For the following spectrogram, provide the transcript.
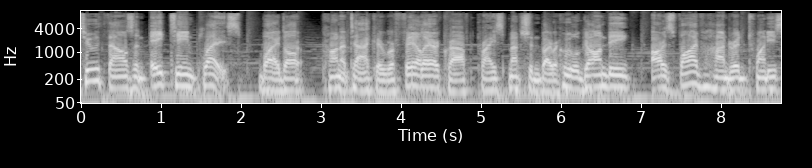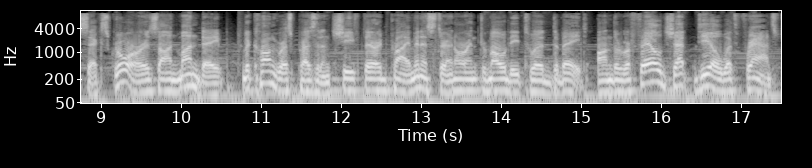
2018 place, Bidar. Karnataka Rafale aircraft price mentioned by Rahul Gandhi, Rs 526 crores on Monday, the Congress president chief third Prime Minister Narendra Modi to a debate on the Rafale jet deal with France.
